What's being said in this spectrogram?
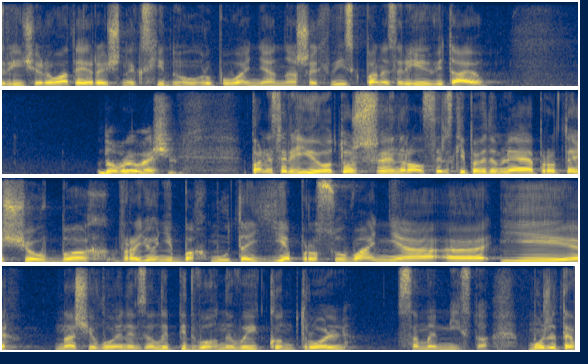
Сергій Череватий, речник східного угрупування наших військ. Пане Сергію, вітаю. Добрий вечір. Пане Сергію, отож, генерал Сирський повідомляє про те, що в Бах в районі Бахмута є просування, е, і наші воїни взяли під вогневий контроль саме місто. Можете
